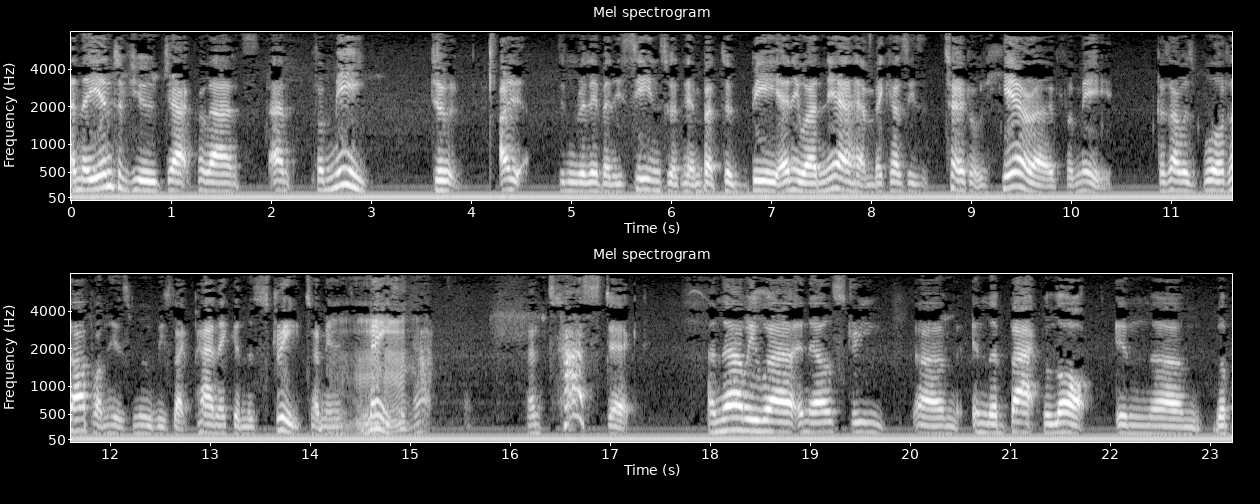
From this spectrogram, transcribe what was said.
and they interviewed Jack Palance, and for me, to I didn't really have any scenes with him, but to be anywhere near him because he's a total hero for me. Because I was brought up on his movies like Panic in the Street. I mean, it's amazing. Fantastic. And there we were in Elstree, um, in the back lot in um, the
